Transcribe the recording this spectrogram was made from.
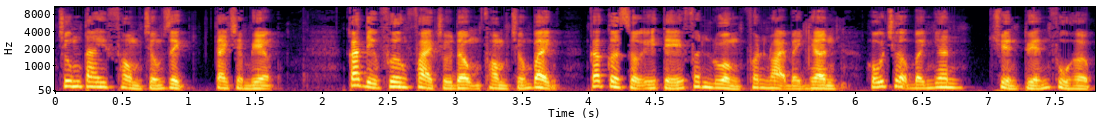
chung tay phòng chống dịch tay chân miệng. Các địa phương phải chủ động phòng chống bệnh, các cơ sở y tế phân luồng phân loại bệnh nhân, hỗ trợ bệnh nhân chuyển tuyến phù hợp.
